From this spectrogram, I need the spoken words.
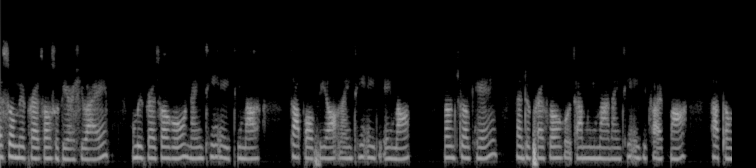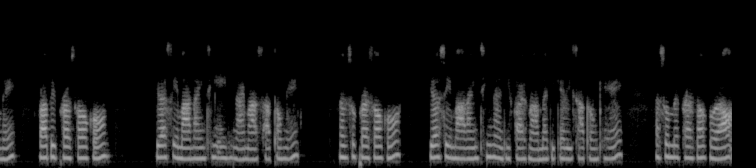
esomeprazole ဆိုပြီးတော့ရှိပါတယ် omeprazole ကို 1980 မှာ စပေါ်ပြီးတော့1988 မှာ launch လုပ်ခဲ့တယ် pantoprazole ကို ဂျာမနီမှာ 1985 မှာ စသုံးတယ် rabeprazole ကို usa မှာ 1989 မှာ စသုံးတယ် lansoprazole ကို usa မှာ 1995 မှာ medically စသုံးခဲ့တယ် esomeprazole ကိုတော့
